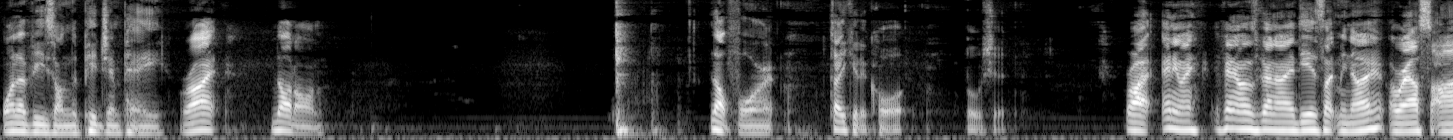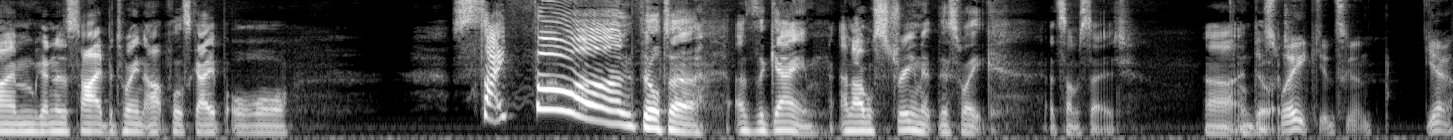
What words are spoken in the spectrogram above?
one of you's on the Pigeon P, right? Not on. Not for it. Take it to court. Bullshit. Right, anyway, if anyone's got any ideas, let me know, or else I'm going to decide between Artful Escape or Siphon Filter as the game, and I will stream it this week at some stage uh, and do This it. week, it's gonna, yeah.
